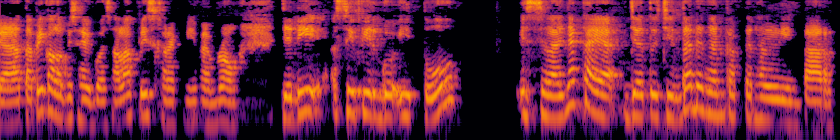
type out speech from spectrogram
ya, tapi kalau misalnya gue salah please correct me if I'm wrong. Jadi si Virgo itu istilahnya kayak jatuh cinta dengan Kapten Halilintar.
